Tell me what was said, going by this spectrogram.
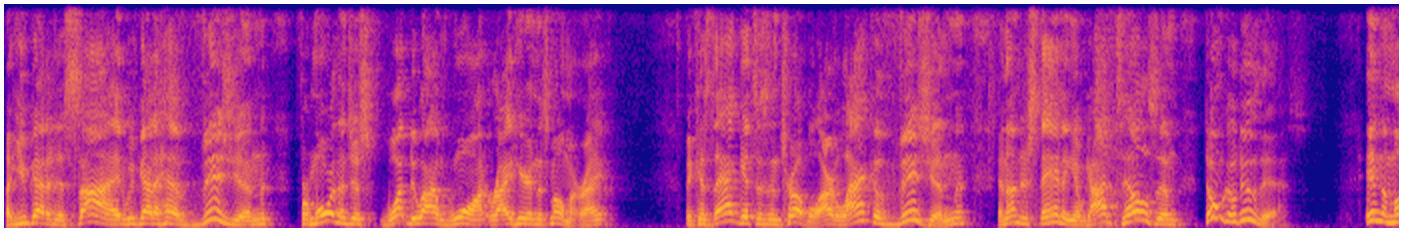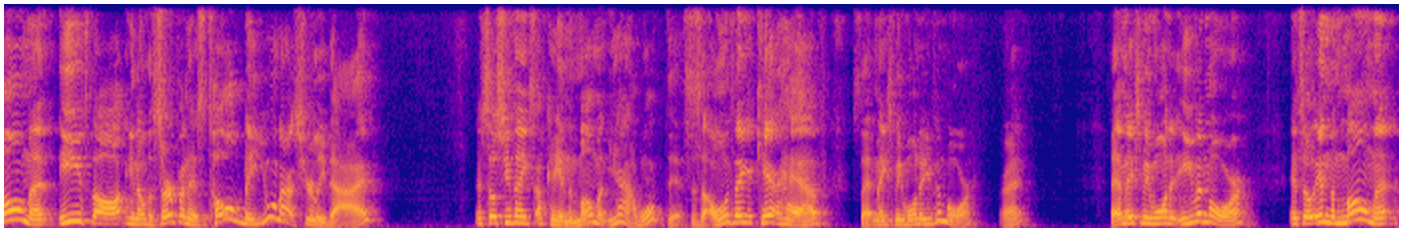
Like you've got to decide, we've got to have vision for more than just what do I want right here in this moment, right? Because that gets us in trouble. Our lack of vision and understanding, you know, God tells them, don't go do this. In the moment, Eve thought, you know, the serpent has told me, you will not surely die. And so she thinks, okay, in the moment, yeah, I want this. It's the only thing I can't have. So that makes me want it even more, right? That makes me want it even more. And so in the moment,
